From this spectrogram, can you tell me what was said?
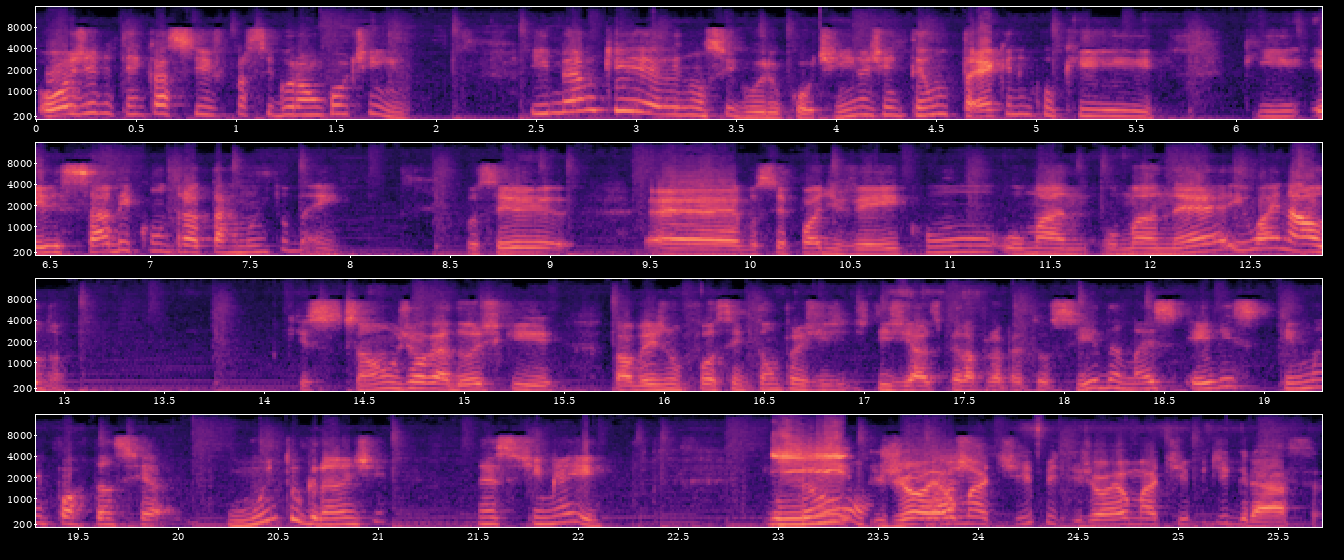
hoje ele tem cacife para segurar um Coutinho. E mesmo que ele não segure o Coutinho, a gente tem um técnico que, que ele sabe contratar muito bem. Você é, você pode ver aí com o, Man, o Mané e o Ainaldo que são jogadores que talvez não fossem tão prestigiados pela própria torcida, mas eles têm uma importância muito grande nesse time aí. Então, e Joel acho... Matip, Joel Matip de graça.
